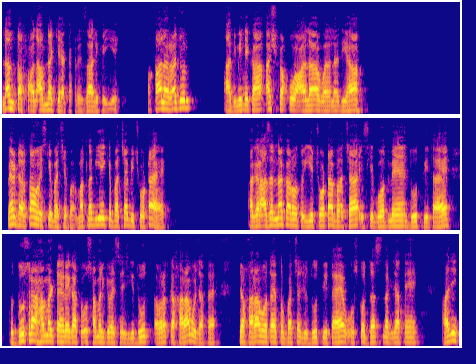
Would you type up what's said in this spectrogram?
لم تفعل، اب نہ کیا کرے، ذالک یہ۔ فقال الرجل، آدمی نے کہا، اشفق علی ولدها میں ڈرتا ہوں اس کے بچے پر۔ مطلب یہ کہ بچہ بھی چھوٹا ہے۔ اگر عزل نہ کرو تو یہ چھوٹا بچہ اس کے گود میں دودھ پیتا ہے۔ تو دوسرا حمل ٹہرے گا تو اس حمل کی وجہ سے یہ دودھ عورت کا خراب ہو جاتا ہے۔ جب خراب ہوتا ہے تو بچہ جو دودھ پیتا ہے اس کو دس لگ جاتے ہیں۔ ہاں جی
